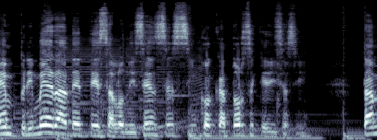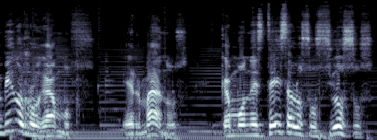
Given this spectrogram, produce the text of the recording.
en primera de Tesalonicenses 5:14 que dice así: También os rogamos, hermanos, que amonestéis a los ociosos,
